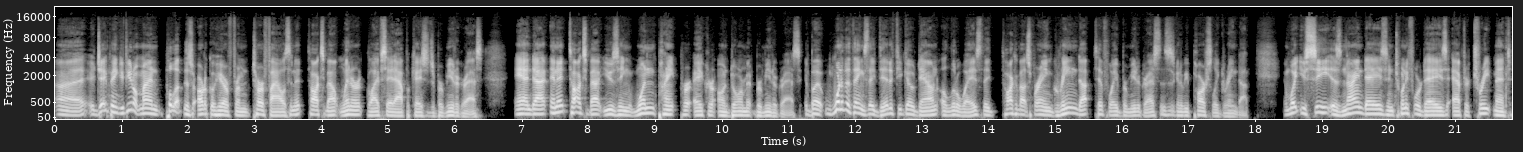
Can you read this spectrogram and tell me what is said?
uh, J Pink, if you don't mind, pull up this article here from Turf Files, and it talks about winter glyphosate applications of Bermuda grass. And uh, and it talks about using one pint per acre on dormant Bermuda grass. But one of the things they did, if you go down a little ways, they talk about spraying greened up Tifway Bermuda grass. This is going to be partially greened up. And what you see is nine days and 24 days after treatment,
